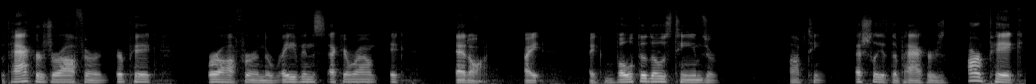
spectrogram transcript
The Packers are offering their pick, we're offering the Ravens second round pick, head on, right? Like both of those teams are off team, especially if the Packers are pick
